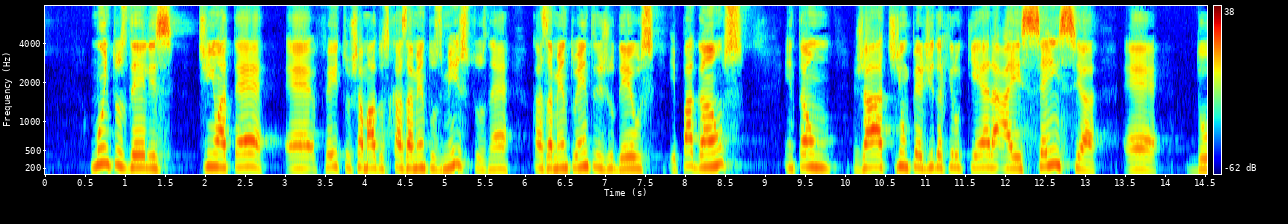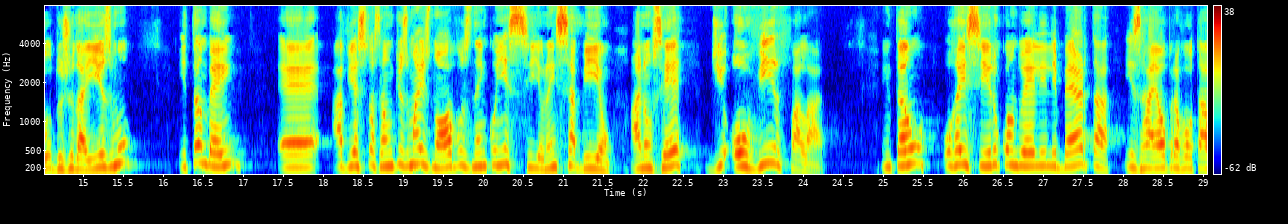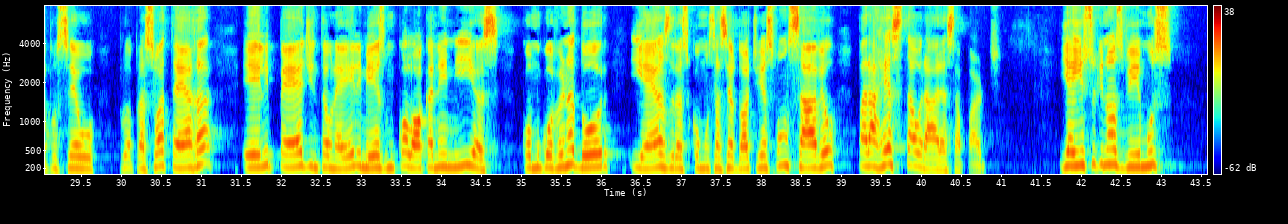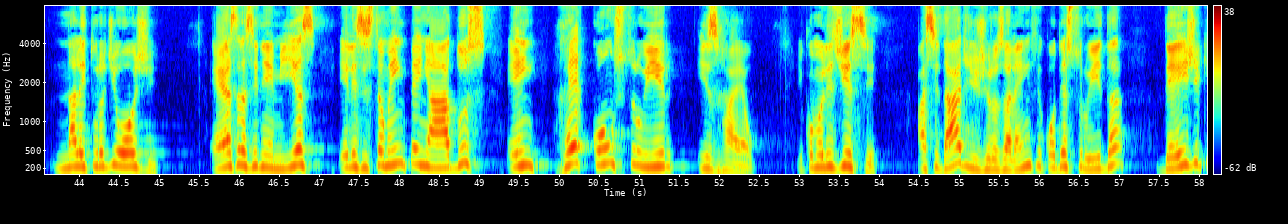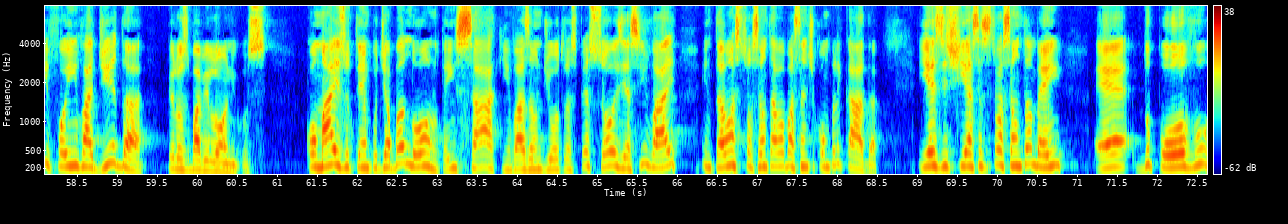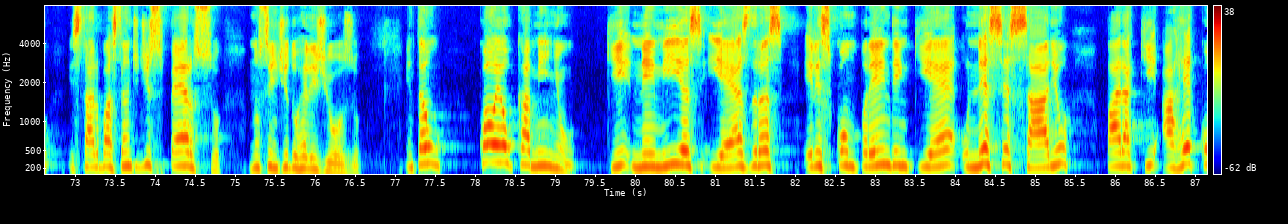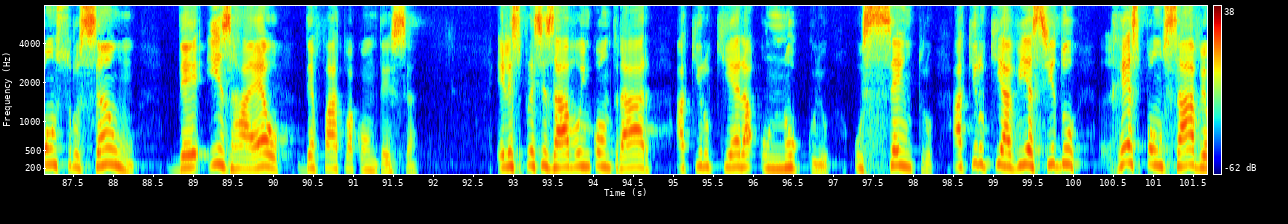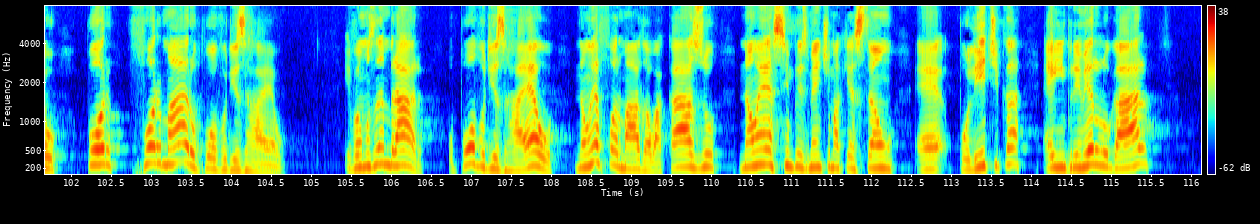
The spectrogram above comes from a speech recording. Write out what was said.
Muitos deles tinham até é, feito chamados casamentos mistos, né? casamento entre judeus e pagãos. Então já tinham perdido aquilo que era a essência é, do, do, judaísmo. E também é, havia situação que os mais novos nem conheciam, nem sabiam, a não ser de ouvir falar. Então, o rei Ciro, quando ele liberta Israel para voltar para a sua terra, ele pede, então, né, ele mesmo coloca Neemias como governador e Esdras como sacerdote responsável para restaurar essa parte. E é isso que nós vimos na leitura de hoje. Esdras e Neemias, eles estão empenhados em reconstruir Israel. E como eu lhes disse, a cidade de Jerusalém ficou destruída desde que foi invadida pelos babilônicos. com mais o tempo de abandono, tem saque, invasão de outras pessoas e assim vai. Então a situação estava bastante complicada. E existia essa situação também é, do povo estar bastante disperso no sentido religioso. Então, qual é o caminho que Neemias e Esdras eles compreendem que é o necessário para que a reconstrução de Israel de fato aconteça. Eles precisavam encontrar aquilo que era o núcleo, o centro, aquilo que havia sido responsável por formar o povo de Israel. E vamos lembrar, o povo de Israel não é formado ao acaso, não é simplesmente uma questão é, política, é em primeiro lugar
